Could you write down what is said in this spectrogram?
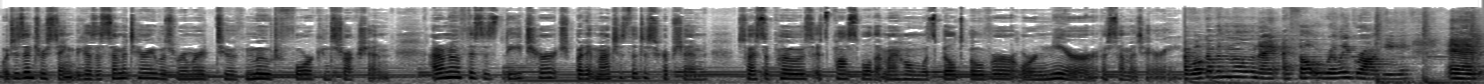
which is interesting because the cemetery was rumored to have moved for construction. I don't know if this is the church, but it matches the description, so I suppose it's possible that my home was built over or near a cemetery. I woke up in the middle of the night, I felt really groggy, and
